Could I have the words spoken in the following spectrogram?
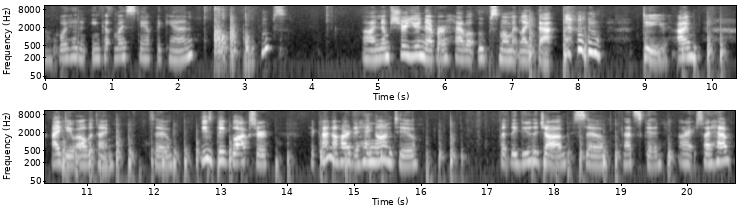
I'll go ahead and ink up my stamp again. Oops. And I'm sure you never have a oops moment like that. do you? I'm I do all the time. So these big blocks are they're kind of hard to hang on to but they do the job so that's good all right so I have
